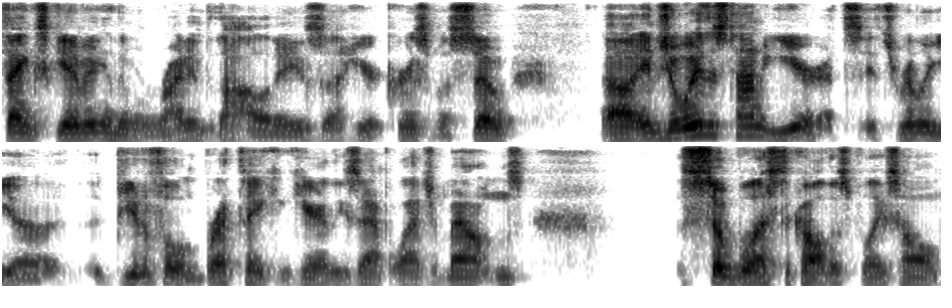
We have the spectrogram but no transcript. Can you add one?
Thanksgiving, and then we're right into the holidays uh, here at Christmas. So uh, enjoy this time of year. It's it's really uh, beautiful and breathtaking here in these Appalachian Mountains. So blessed to call this place home.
